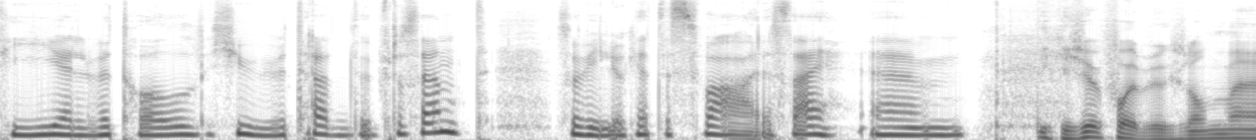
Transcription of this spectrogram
10-11-12-20-30% så vil jo ikke dette svare seg. Um, ikke kjøp forbrukslån med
